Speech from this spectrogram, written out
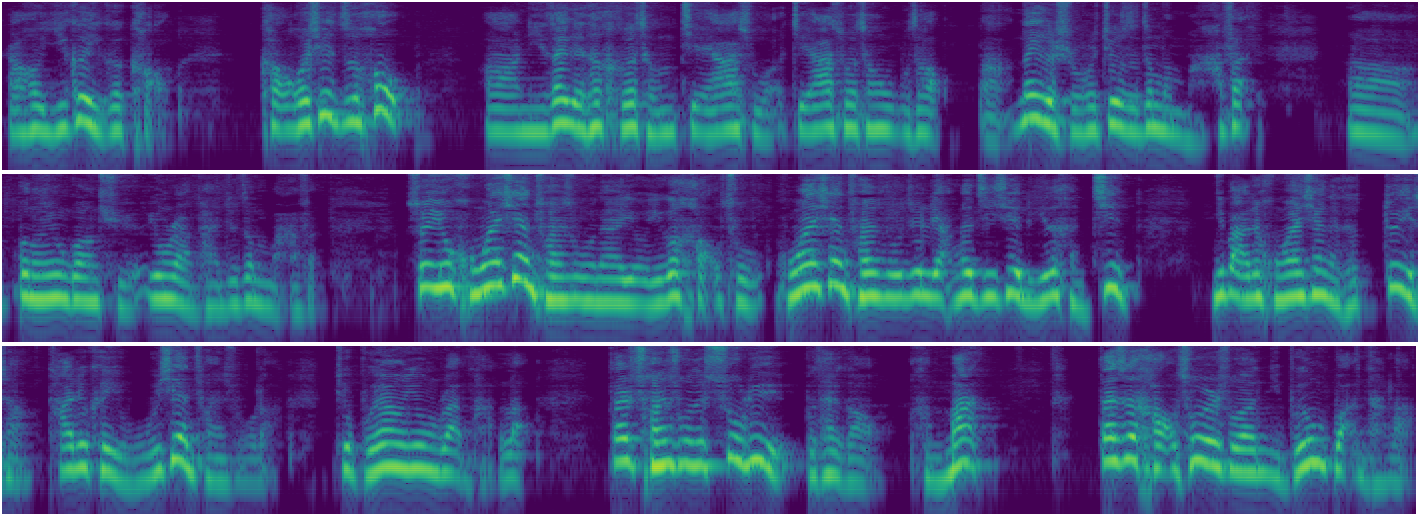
然后一个一个拷，拷过去之后。啊，你再给它合成解压缩，解压缩成五兆啊，那个时候就是这么麻烦啊，不能用光驱，用软盘就这么麻烦。所以用红外线传输呢，有一个好处，红外线传输就两个机器离得很近，你把这红外线给它对上，它就可以无线传输了，就不让用软盘了。但是传输的速率不太高，很慢。但是好处是说你不用管它了，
